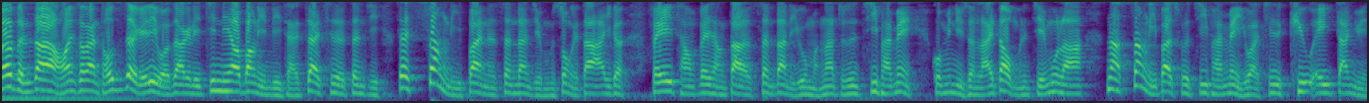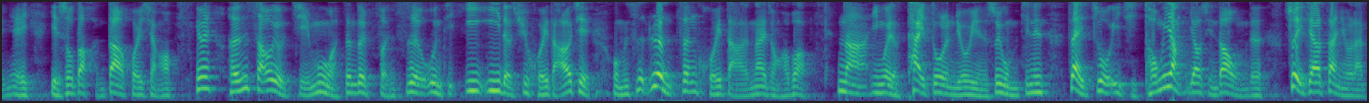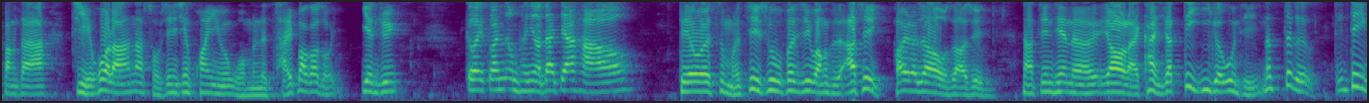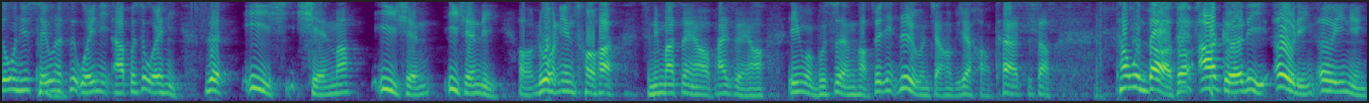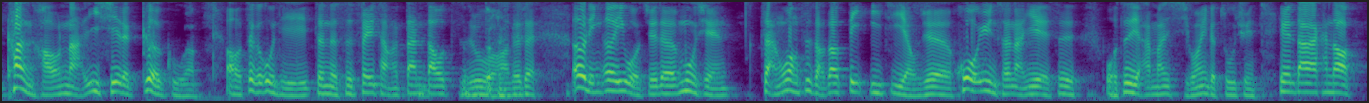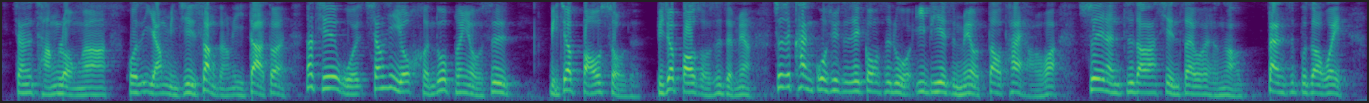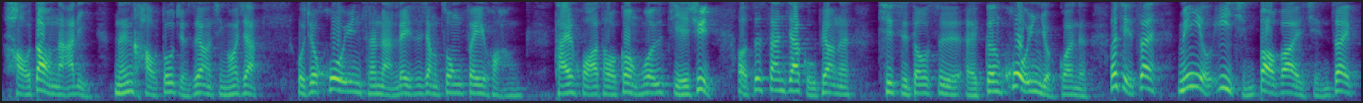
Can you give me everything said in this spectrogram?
各位粉丝，大家好，欢迎收看《投资最给力》，我是阿格力。今天要帮你理财再次的升级。在上礼拜呢，圣诞节我们送给大家一个非常非常大的圣诞礼物嘛，那就是鸡排妹国民女神来到我们的节目啦。那上礼拜除了鸡排妹以外，其实 Q&A 单元也也受到很大的回响哦，因为很少有节目啊针对粉丝的问题一一的去回答，而且我们是认真回答的那一种，好不好？那因为有太多人留言，所以我们今天再做一期，同样邀请到我们的最佳战友来帮大家解惑啦。那首先先欢迎我们的财报高手彦钧，各位观众朋友大家好。第二位是我们的技术分析王子阿信，嗨，大家好，我是阿信。那今天呢，要来看一下第一个问题。那这个第一个问题是谁问的？是维尼啊，不是维尼，是易贤吗？易贤易贤里哦。如果念错的话，すみません哦，拍谁哦？英文不是很好，最近日文讲的比较好，大家知道。 他问到了说，阿格力二零二一年看好哪一些的个股啊？哦，这个问题真的是非常的单刀直入啊，对不对？二零二一，我觉得目前展望至少到第一季啊，我觉得货运承揽业是我自己还蛮喜欢一个族群，因为大家看到像是长荣啊，或是阳明，其实上涨了一大段。那其实我相信有很多朋友是。比较保守的，比较保守是怎么样？就是看过去这些公司，如果 EPS 没有到太好的话，虽然知道它现在会很好，但是不知道会好到哪里，能好多久？这样的情况下，我觉得货运承揽类似像中飞航、台华投控或者是捷讯哦，这三家股票呢，其实都是呃跟货运有关的，而且在没有疫情爆发以前，在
